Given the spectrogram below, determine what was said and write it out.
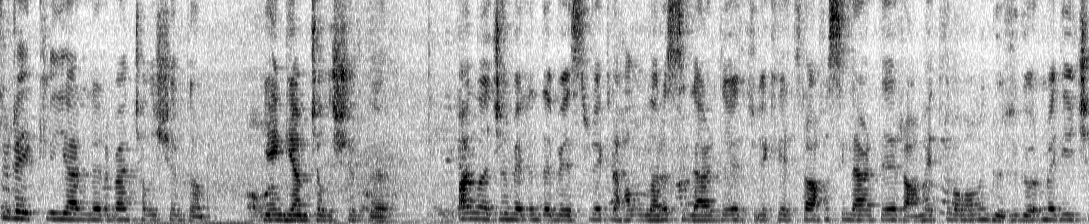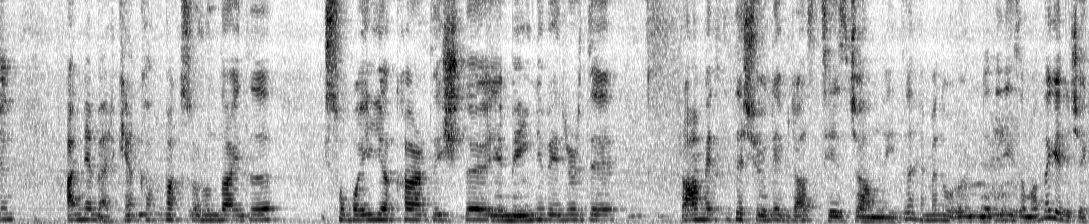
Sürekli yerleri ben çalışırdım. Yengem çalışırdı. Anacığım elinde bez sürekli halıları silerdi, sürekli etrafı silerdi. Rahmetli babamın gözü görmediği için annem erken kalkmak zorundaydı. Sobayı yakardı işte, yemeğini verirdi. Rahmetli de şöyle biraz tez canlıydı. Hemen o önüne dediği zaman da gelecek.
